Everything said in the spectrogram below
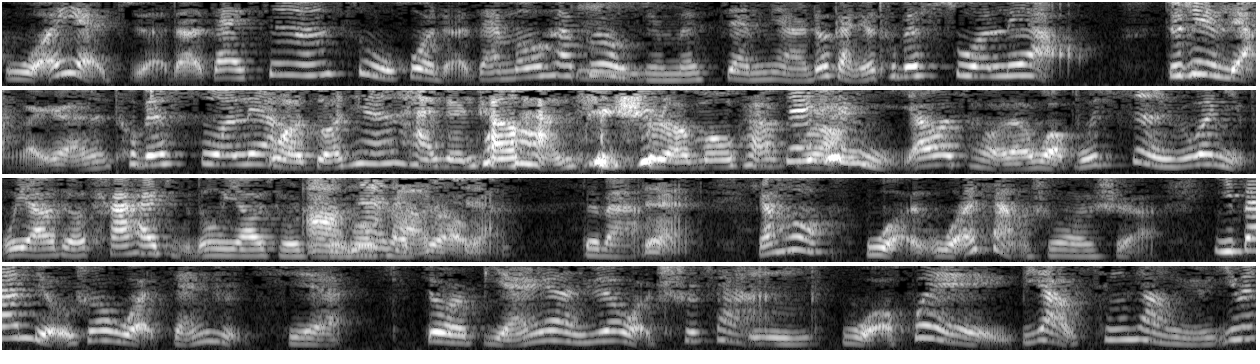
我也觉得在新元素或者在 Mocha 嗯 Bros 什么见面、都感觉特别塑料，就这两个人特别塑料。我昨天还跟张涵去吃了 Mocha 那是你要求的，我不信。如果你不要求，他还主动要求吃啊，那是，对吧？对，然后我我想说的是，一般比如说我减脂期，就是别人约我吃饭，嗯我会比较倾向于，因为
